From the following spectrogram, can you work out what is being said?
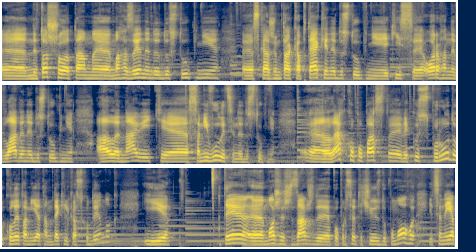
е, не то, що там е, магазини недоступні, е, скажімо так, аптеки недоступні, якісь е, органи влади недоступні, але навіть е, самі вулиці недоступні. Е, легко попасти в якусь споруду, коли там є там декілька сходинок, і ти е, можеш завжди попросити чиюсь допомогу, і це не є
